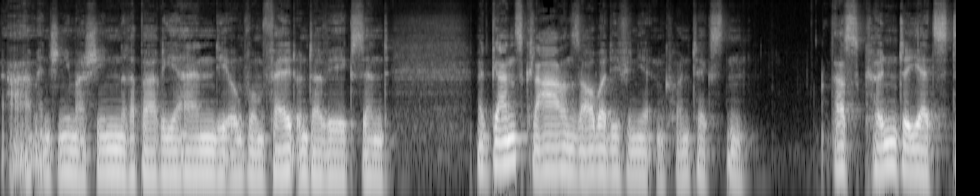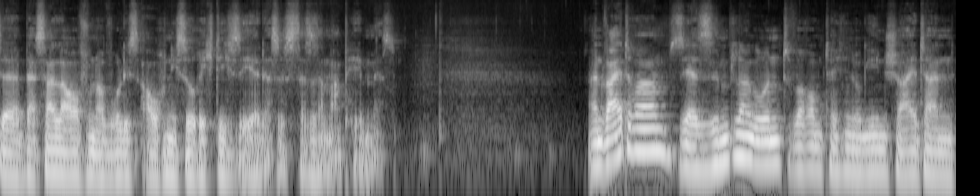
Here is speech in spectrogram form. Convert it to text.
ja, Menschen, die Maschinen reparieren, die irgendwo im Feld unterwegs sind, mit ganz klaren, sauber definierten Kontexten. Das könnte jetzt äh, besser laufen, obwohl ich es auch nicht so richtig sehe, dass es, dass es am Abheben ist. Ein weiterer, sehr simpler Grund, warum Technologien scheitern,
